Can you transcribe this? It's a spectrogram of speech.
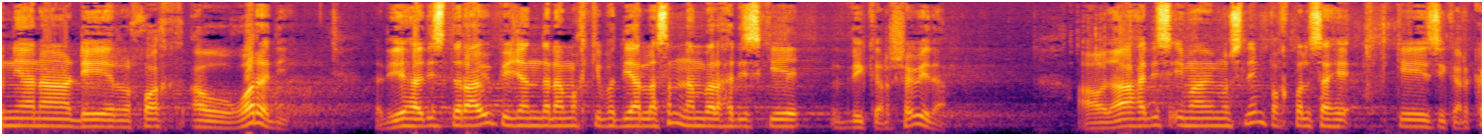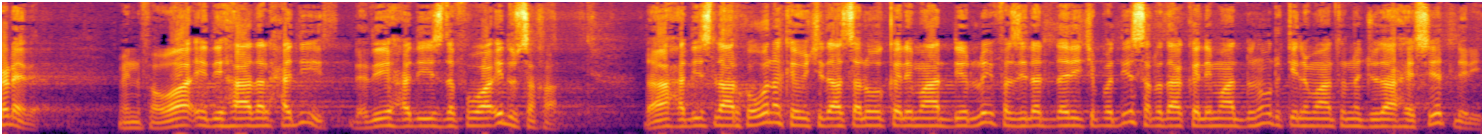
دنیا نه ډیر خوخ او غوره دي د دې حدیث د راوي پېژندنه مخکې په دیارلسم نمبر حدیث کې ذکر شوې ده او دا حدیث امام مسلم په خپل صحیح کې ذکر کړی دی من فوائد هذا الحديث د دې حدیث د فوائد څخه دا حدیث لارښوونه کوي چې دا څلور کلمات ډېر لوی فضیلت لري چې په دې سره دا کلمات د نور کلماتو نه جدا حیثیت لري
